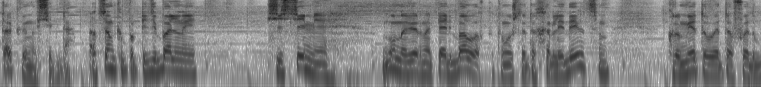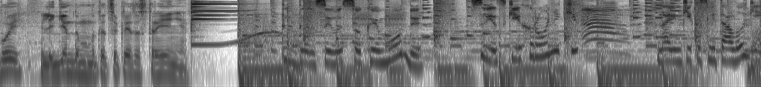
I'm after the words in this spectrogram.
так и навсегда. Оценка по пятибалльной системе, ну, наверное, 5 баллов, потому что это Харли Дэвидсон. Кроме этого, это Фэтбой, легенда мотоциклетостроения. Тенденции высокой моды, светские хроники, Новинки косметологии.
